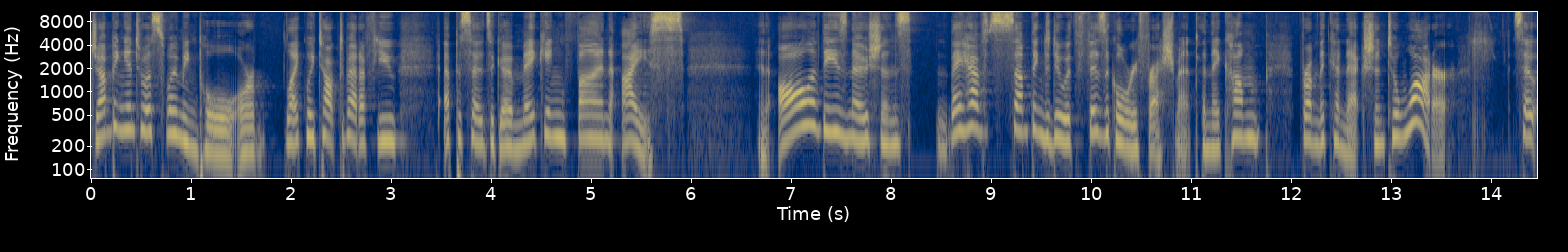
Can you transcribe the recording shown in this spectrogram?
jumping into a swimming pool or like we talked about a few episodes ago making fun ice. And all of these notions they have something to do with physical refreshment and they come from the connection to water so,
